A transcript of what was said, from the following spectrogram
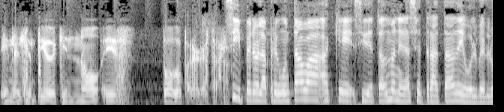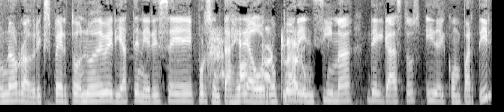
en el sentido de que no es todo para gastar. Sí, pero la pregunta va a que si de todas maneras se trata de volverlo un ahorrador experto, no debería tener ese porcentaje de Ah, ahorro ah, claro. por encima del gastos y del compartir,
